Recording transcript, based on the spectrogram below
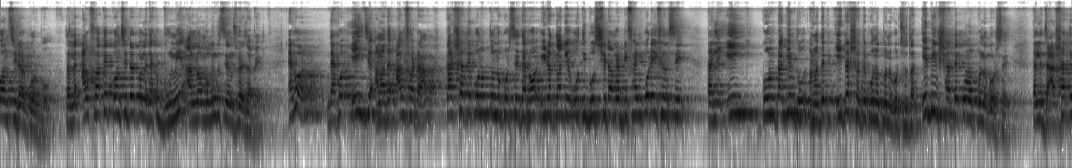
কনসিডার করব। তাহলে আলফাকে কনসিডার করলে দেখো ভূমি আর লম্ব কিন্তু চেঞ্জ হয়ে যাবে। এখন দেখো এই যে আমাদের আলফাটা, কার সাথে কোন উৎপন্ন করছে? দেখো এটা তো আগে অতিভুজ, সেটা আমরা ডিফাইন করেই ফেলছি। তাহলে এই কোনটা কিন্তু আমাদের এইটার সাথে কোন উৎপন্ন করছে? তো এবির সাথে কোন উৎপন্ন করছে? তাহলে যার সাথে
